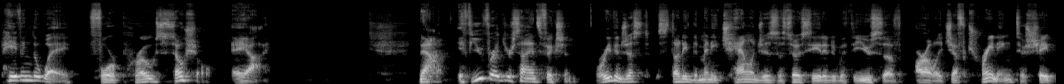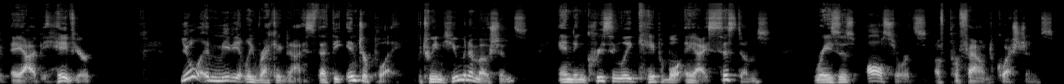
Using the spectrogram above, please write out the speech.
paving the way for pro social AI. Now, if you've read your science fiction or even just studied the many challenges associated with the use of RLHF training to shape AI behavior, you'll immediately recognize that the interplay between human emotions and increasingly capable AI systems raises all sorts of profound questions.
